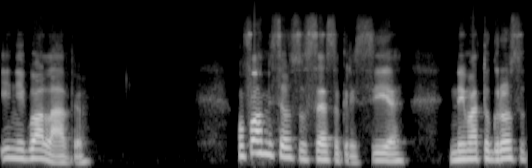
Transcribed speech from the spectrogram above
inigualável. Conforme seu sucesso crescia, Ney Mato Grosso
